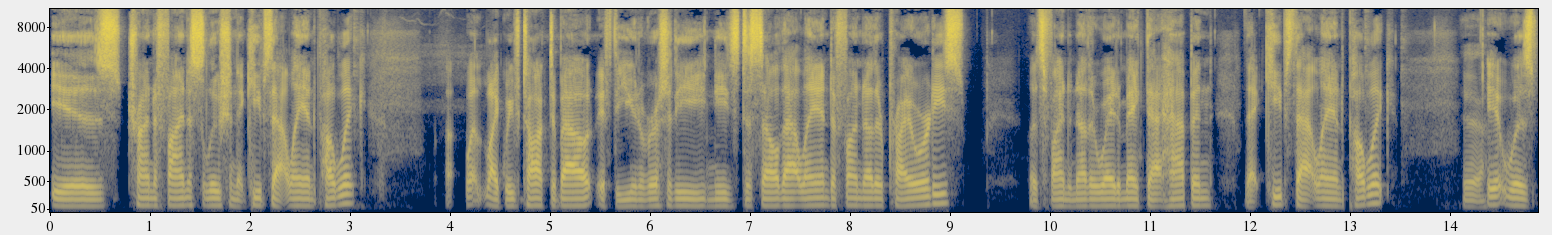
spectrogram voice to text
is trying to find a solution that keeps that land public. Uh, like we've talked about, if the university needs to sell that land to fund other priorities, let's find another way to make that happen that keeps that land public. Yeah. It was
